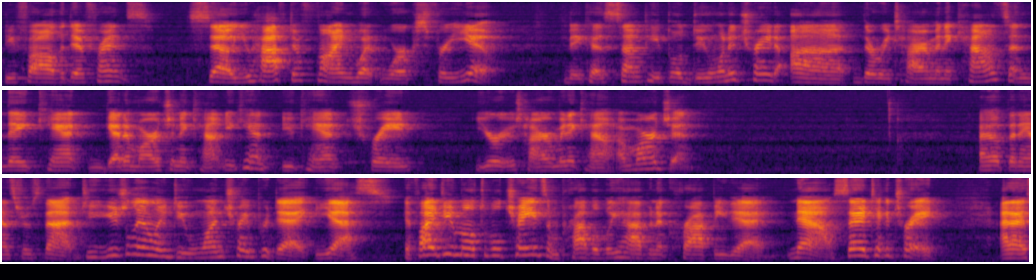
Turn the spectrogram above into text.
Do you follow the difference? So you have to find what works for you because some people do want to trade uh, their retirement accounts and they can't get a margin account. You can't you can't trade your retirement account a margin. I hope that answers that. Do you usually only do one trade per day? Yes. If I do multiple trades, I'm probably having a crappy day. Now, say I take a trade and I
